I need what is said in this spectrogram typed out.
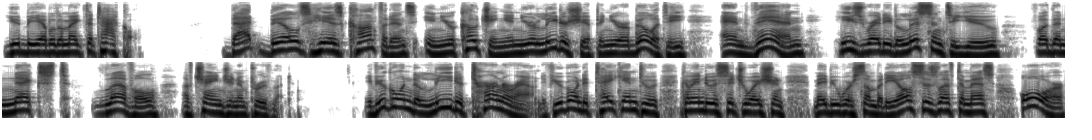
you'd be able to make the tackle. That builds his confidence in your coaching, in your leadership, in your ability. And then he's ready to listen to you for the next level of change and improvement. If you're going to lead a turnaround, if you're going to take into, come into a situation maybe where somebody else has left a mess or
